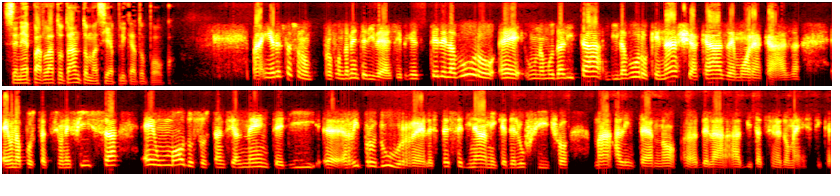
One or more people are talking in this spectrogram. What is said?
se ne è parlato tanto ma si è applicato poco? Ma in realtà sono profondamente diversi perché il telelavoro è una modalità di lavoro che nasce a casa e muore a casa, è una postazione fissa, è un modo sostanzialmente di eh, riprodurre le stesse dinamiche dell'ufficio ma all'interno eh, dell'abitazione domestica.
